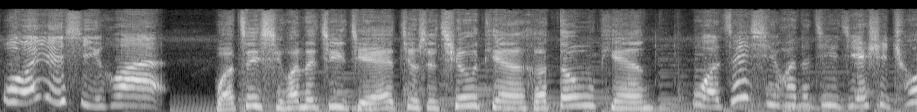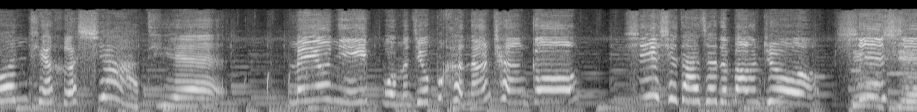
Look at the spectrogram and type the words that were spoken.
我也喜欢。我最喜欢的季节就是秋天和冬天。我最喜欢的季节是春天和夏天。没有你，我们就不可能成功。谢谢大家的帮助，谢谢。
